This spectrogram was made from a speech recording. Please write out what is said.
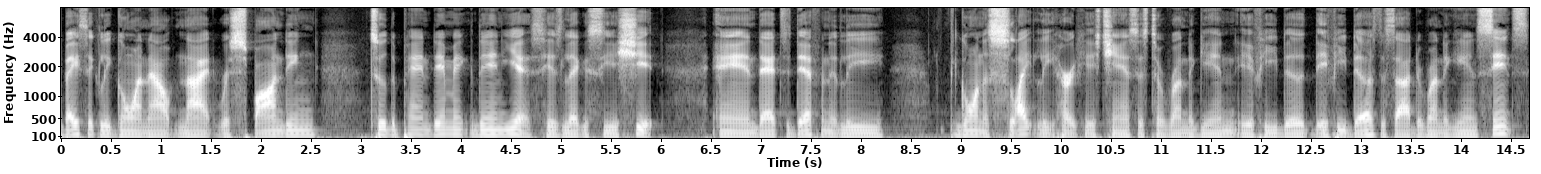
basically going out not responding to the pandemic, then yes, his legacy is shit. And that's definitely going to slightly hurt his chances to run again if he does if he does decide to run again since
